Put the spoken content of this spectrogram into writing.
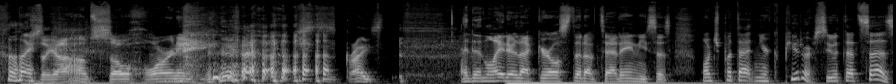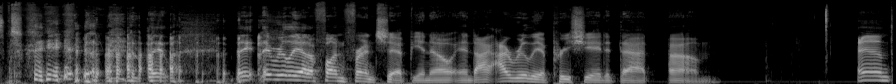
like, He's like, oh, I'm so horny. Jesus Christ. And then later, that girl stood up Teddy and he says, "Why don't you put that in your computer? See what that says." they, they they really had a fun friendship, you know, and I I really appreciated that. Um, and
